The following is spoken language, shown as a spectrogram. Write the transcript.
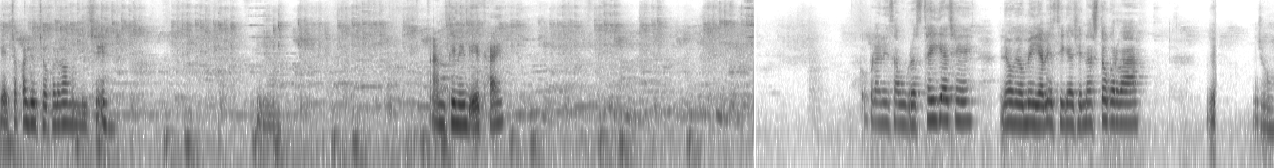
બે ચકલીઓ ઝઘડવા માંડી છે. આમથી નહીં દેખાય. કપડાને સાબુ બ્રશ થઈ ગયા છે. અને હવે અમે અહીંયા બેસી ગયા છે નાસ્તો કરવા. જો,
